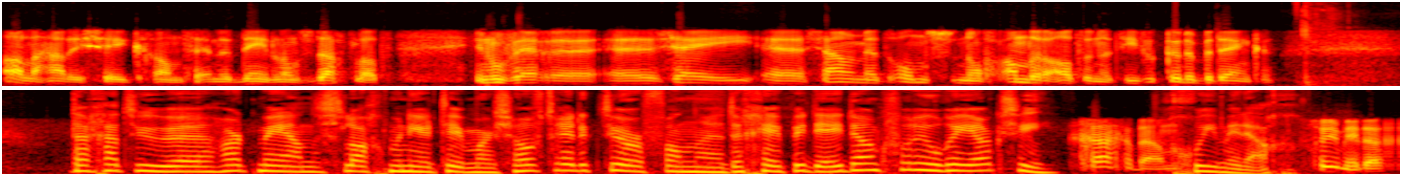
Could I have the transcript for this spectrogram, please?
alle HDC-kranten en het Nederlands Dagblad, in hoeverre uh, zij uh, samen met ons nog andere alternatieven kunnen bedenken. Daar gaat u uh, hard mee aan de slag, meneer Timmers, hoofdredacteur van uh, de GPD. Dank voor uw reactie. Graag gedaan. Goedemiddag. Goedemiddag.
